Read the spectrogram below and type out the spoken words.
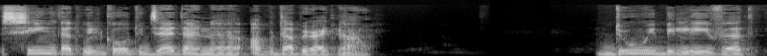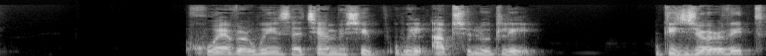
seeing that we'll go to Jeddah and uh, Abu Dhabi right now, do we believe that whoever wins the championship will absolutely deserve it?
